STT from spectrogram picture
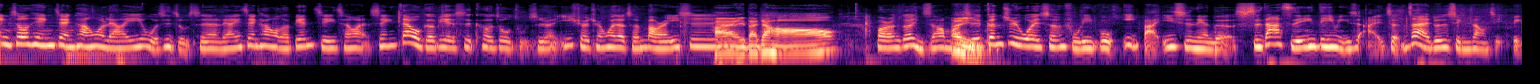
迎收听《健康问良医》，我是主持人良医健康我的编辑陈婉欣，在我隔壁的是客座主持人、医学权威的陈宝仁医师。嗨，大家好。宝仁哥，你知道吗？哎其实根据卫生福利部一百一十年的十大死因，第一名是癌症，再来就是心脏疾病。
